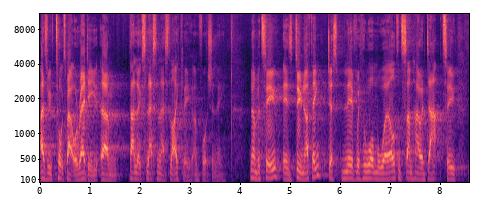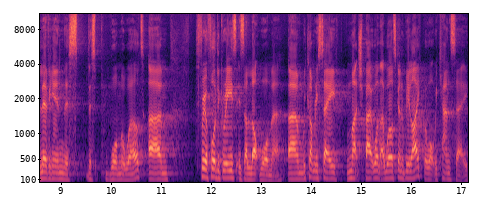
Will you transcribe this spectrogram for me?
As we've talked about already, um, that looks less and less likely, unfortunately. Number two is do nothing, just live with a warmer world and somehow adapt to living in this, this warmer world. Um, Three or four degrees is a lot warmer. Um, we can't really say much about what that world's going to be like, but what we can say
